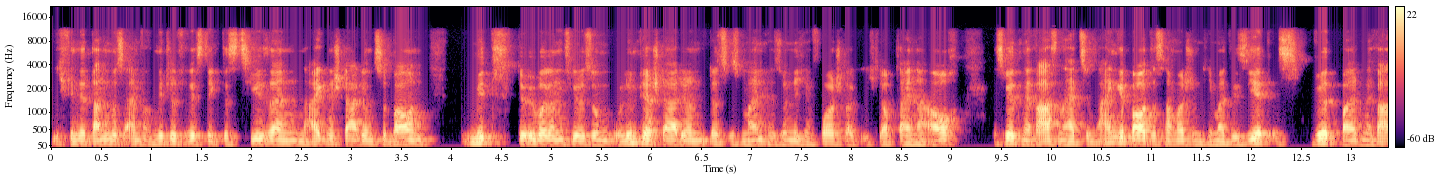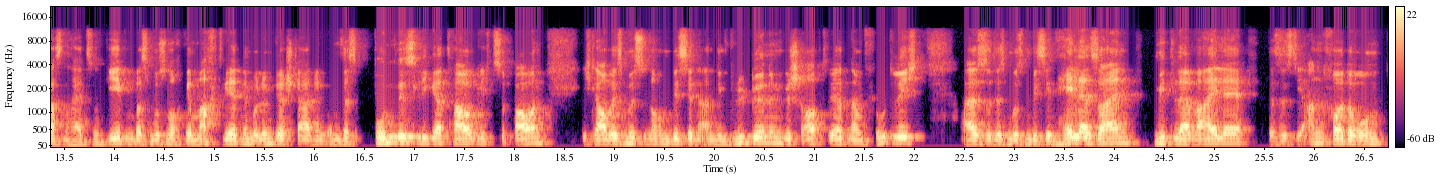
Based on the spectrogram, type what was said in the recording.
Ich finde, dann muss einfach mittelfristig das Ziel sein, ein eigenes Stadion zu bauen mit der Übergangslösung Olympiastadion. Das ist mein persönlicher Vorschlag. Ich glaube, deiner auch. Es wird eine Rasenheizung eingebaut. Das haben wir schon thematisiert. Es wird bald eine Rasenheizung geben. Was muss noch gemacht werden im Olympiastadion, um das Bundesliga tauglich zu bauen? Ich glaube, es müsste noch ein bisschen an den Glühbirnen geschraubt werden, am Flutlicht. Also das muss ein bisschen heller sein mittlerweile. Das ist die Anforderung.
